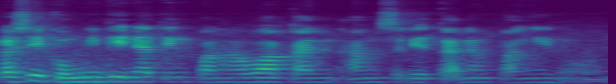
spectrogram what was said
Kasi kung hindi natin panghawakan ang salita ng Panginoon,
